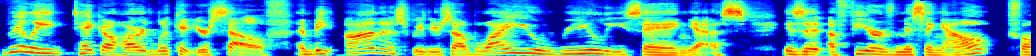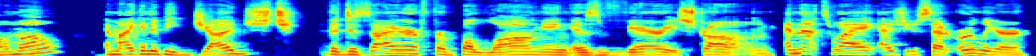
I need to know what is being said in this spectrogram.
really take a hard look at yourself and be honest with yourself. Why are you really saying yes? Is it a fear of missing out? FOMO? Am I going to be judged? The desire for belonging is very strong. And that's why, as you said earlier,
